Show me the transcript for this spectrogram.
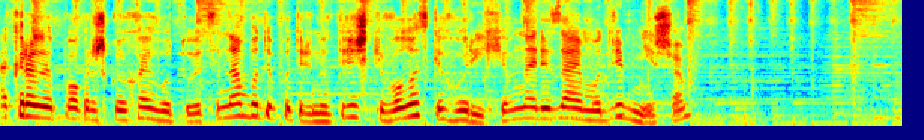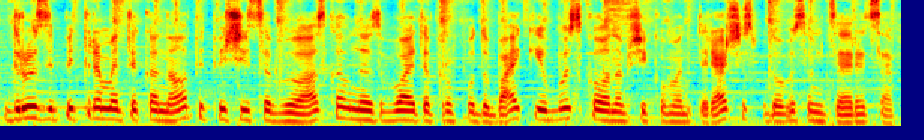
Накрили покришкою, хай готується. Нам буде потрібно трішки волоських горіхів, нарізаємо дрібніше. Друзі, підтримайте канал, підпишіться, будь ласка, не забувайте про вподобайки і обов'язково напишіть коментаря, чи сподобався вам цей рецепт.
